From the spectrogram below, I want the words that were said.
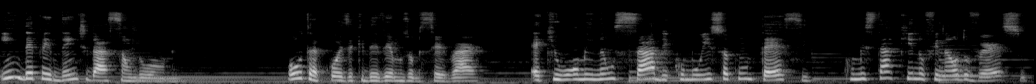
independente da ação do homem. Outra coisa que devemos observar é que o homem não sabe como isso acontece, como está aqui no final do verso.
